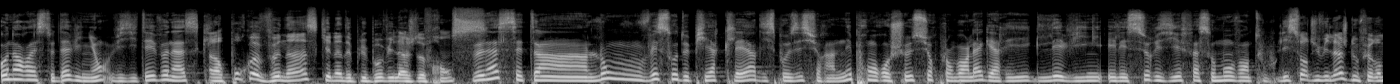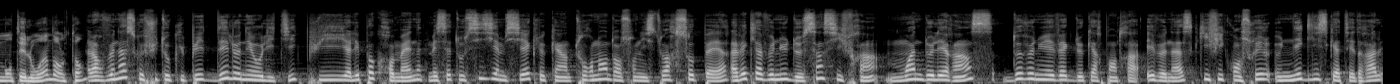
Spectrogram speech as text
au nord-est d'Avignon, visiter Venasque. Alors pourquoi Venasque est l'un des plus beaux villages de France? Venasque, c'est un long vaisseau de pierre claire disposé sur un éperon rocheux surplombant la garrigue, les vignes et les cerisiers face au mont Ventoux. L'histoire du village nous fait remonter loin dans le temps. Alors Venasque fut occupé dès le néolithique, puis à l'époque romaine, mais c'est au VIe siècle qu'un tournant dans son histoire s'opère avec la venue de Saint-Siffrin, moine de Lérins, devenu évêque de Carpentras et Venasque, qui fit construire une église cathédrale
